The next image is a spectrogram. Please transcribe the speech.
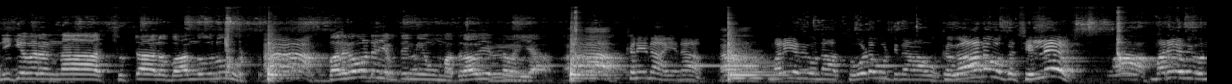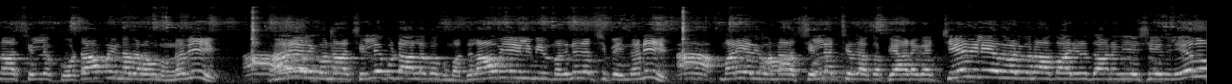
నీకెవరన్నా చుట్టాలు బాంధవులు? బలగా ఉంటే చెప్తే మేము మొదలవ చెప్తామయ్యా. కానీ నాయన మరి అది నా తోడ పుట్టిన ఒక్కగానో ఒక చెల్లె. మరి అది నా చెల్లె కోటాపురి నగరం ఉన్నది. మరి అది నా చెల్లె గుడ్డాలకు మదలావు ఏలి మీ వదిన చచ్చిపోయిందని. మరి అది నా చెల్లె వచ్చేదాకా పేడగా చేది లేదు. అది నా భార్యను దానం చేసేది లేదు.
